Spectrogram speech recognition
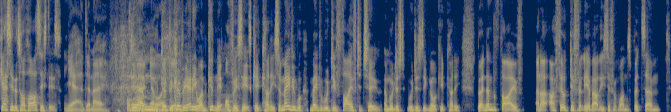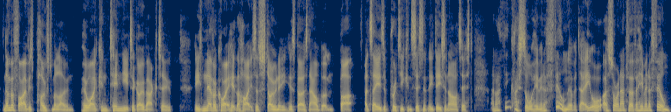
Guess who the top artist is? Yeah, I don't know. yeah, no could idea. be could be anyone, couldn't it? Mm. Obviously, it's Kid Cudi. So maybe we'll maybe we'll do five to two, and we'll just we'll just ignore Kid Cudi. But number five, and I, I, feel differently about these different ones. But um, number five is Post Malone, who I continue to go back to. He's never quite hit the heights of Stoney, his first album, but I'd say he's a pretty consistently decent artist. And I think I saw him in a film the other day, or I saw an advert for him in a film.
